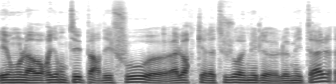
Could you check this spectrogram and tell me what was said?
et on l'a orientée par défaut alors qu'elle a toujours aimé le, métal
